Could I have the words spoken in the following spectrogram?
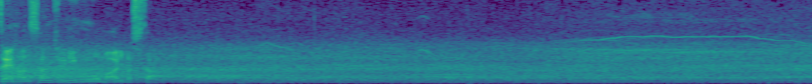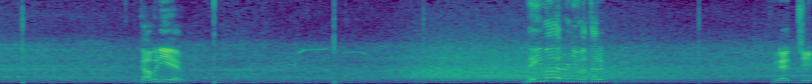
前半32分を回りました。ガブリエウネイマールに渡る。フレッジ。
